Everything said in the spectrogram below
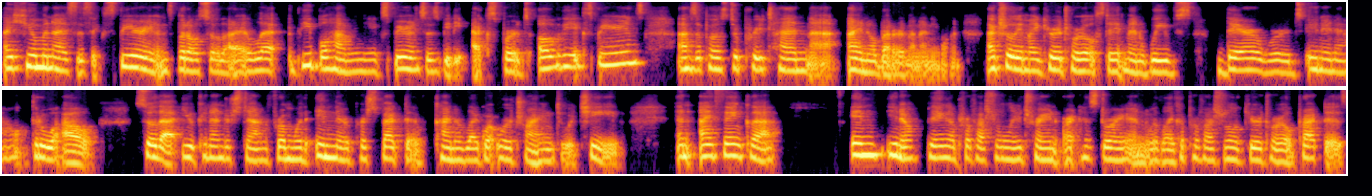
I humanize this experience, but also that I let the people having the experiences be the experts of the experience, as opposed to pretend that I know better than anyone. Actually, my curatorial statement weaves their words in and out throughout so that you can understand from within their perspective, kind of like what we're trying to achieve. And I think that in you know being a professionally trained art historian with like a professional curatorial practice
